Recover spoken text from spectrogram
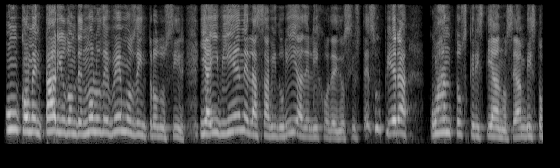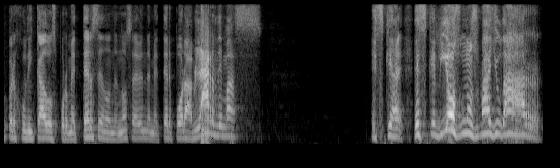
un comentario donde no lo debemos de introducir. Y ahí viene la sabiduría del Hijo de Dios. Si usted supiera cuántos cristianos se han visto perjudicados por meterse donde no se deben de meter, por hablar de más. Es que, es que Dios nos va a ayudar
